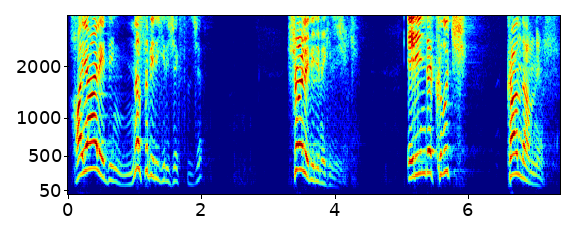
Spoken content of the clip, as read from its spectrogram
Hayal edin nasıl biri girecek sizce? Şöyle biri mi girecek? Elinde kılıç, kan damlıyor.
